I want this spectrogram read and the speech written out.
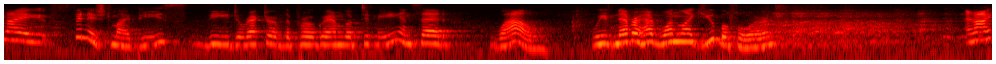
When I finished my piece, the director of the program looked at me and said, Wow, we've never had one like you before. and I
